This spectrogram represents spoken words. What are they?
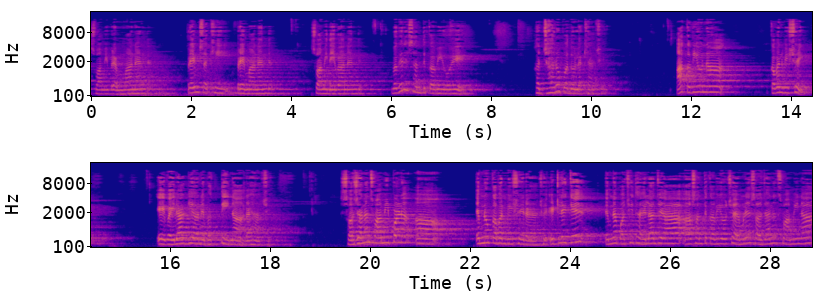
સ્વામી બ્રહ્માનંદ, પ્રેમ સખી પ્રેમાનંદ, સ્વામી દેવાનંદ વગેરે સંત કવિઓએ હજારો પદો લખ્યા છે. આ કવિઓના કવન વિષય એ વૈરાગ્ય અને ભક્તિના રહ્યા છે. સહજાનંદ સ્વામી પણ એમનો કવન વિષય રહ્યા છે. એટલે કે એમના પછી થયેલા જે આ સંત કવિઓ છે, એમણે સહજાનંદ સ્વામીના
